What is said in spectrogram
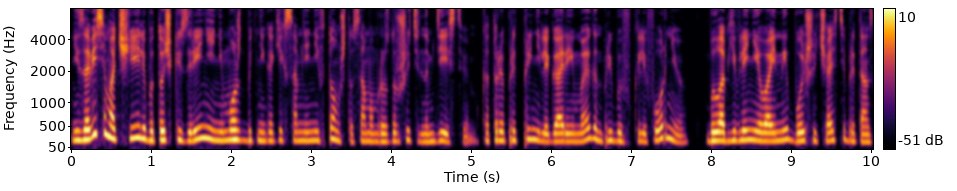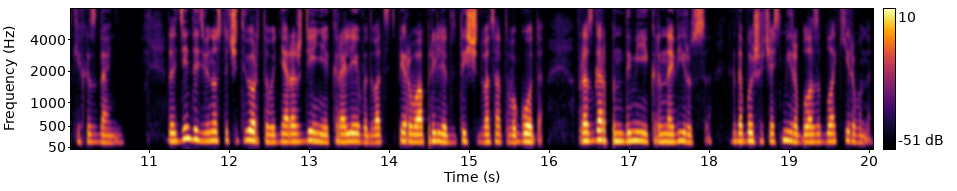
Независимо от чьей-либо точки зрения, не может быть никаких сомнений в том, что самым разрушительным действием, которое предприняли Гарри и Меган, прибыв в Калифорнию, было объявление войны большей части британских изданий. За день до 94-го дня рождения королевы 21 апреля 2020 года, в разгар пандемии коронавируса, когда большая часть мира была заблокирована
